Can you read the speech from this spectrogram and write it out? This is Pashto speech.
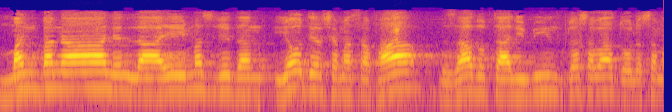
من بنا لله مسجدا یو درشم صفا زاد طالبین دو سوا دولسم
